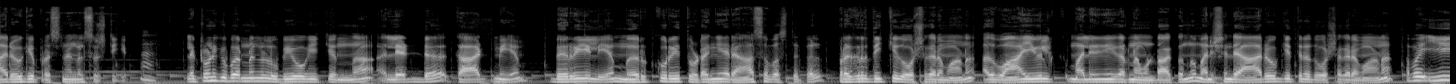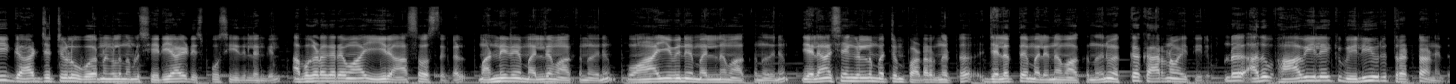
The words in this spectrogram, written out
ആരോഗ്യ പ്രശ്നങ്ങൾ സൃഷ്ടിക്കും. ഇലക്ട്രോണിക് ഉപകരണങ്ങൾ ഉപയോഗിക്കുന്ന ലെഡ് കാഡ്മിയം ബെറീലിയം മെർക്കുറി തുടങ്ങിയ രാസവസ്തുക്കൾ പ്രകൃതിക്ക് ദോഷകരമാണ്. അത് വായുവിൽ മലിനീകരണം ഉണ്ടാക്കുന്നു മനുഷ്യന്റെ ആരോഗ്യത്തിന് ദോഷകരമാണ്. അപ്പോൾ ഈ ഗാഡ്ജറ്റുകളും ഉപകരണങ്ങളും നമ്മൾ ശരിയായി ഡിസ്പോസ് ചെയ്തില്ലെങ്കിൽ അപകടകരമായ ഈ രാസവസ്തുക്കൾ മണ്ണിനെ മലിനമാക്കുന്നതിനും വായുവിനെ മലിനമാക്കുന്നതിനും ജലാശയങ്ങളിലും മറ്റും പടർന്നിട്ട് ജലത്തെ മലിനമാക്കുന്നതിനും ഒക്കെ കാരണമായി തീരും. അതുകൊണ്ട് അത് ഭാവിയിലേക്ക് വലിയൊരു ത്രെട്ടാണിത്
